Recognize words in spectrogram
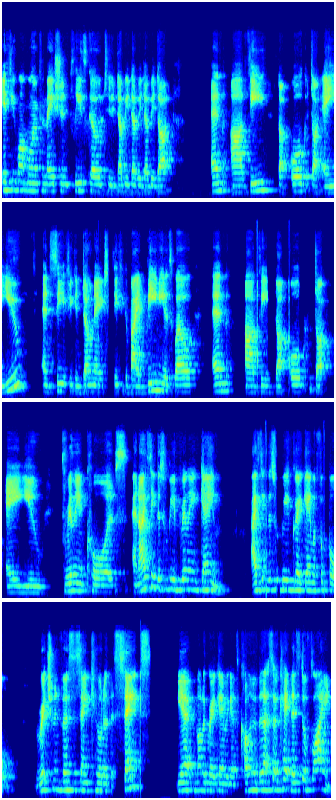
If you want more information, please go to www.mrv.org.au and see if you can donate, see if you can buy a beanie as well. mrv.org.au. Brilliant cause. And I think this will be a brilliant game. I think this will be a great game of football. Richmond versus St Kilda. The Saints, yeah, not a great game against Collingwood, but that's okay. They're still flying.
